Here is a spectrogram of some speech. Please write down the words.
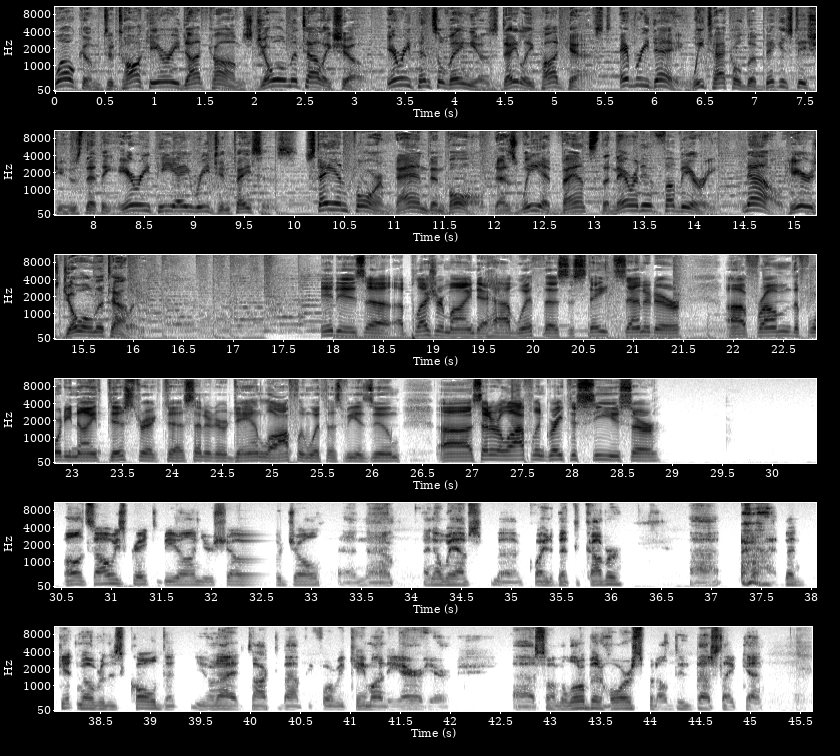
Welcome to TalkErie.com's Joel Natale Show, Erie, Pennsylvania's daily podcast. Every day, we tackle the biggest issues that the Erie PA region faces. Stay informed and involved as we advance the narrative of Erie. Now, here's Joel Natale. It is a, a pleasure of mine to have with us a state senator uh, from the 49th District, uh, Senator Dan Laughlin, with us via Zoom. Uh, Senator Laughlin, great to see you, sir. Well, it's always great to be on your show, Joel. And uh, I know we have uh, quite a bit to cover. Uh, I've been getting over this cold that you and I had talked about before we came on the air here. Uh, so I'm a little bit hoarse, but I'll do the best I can.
